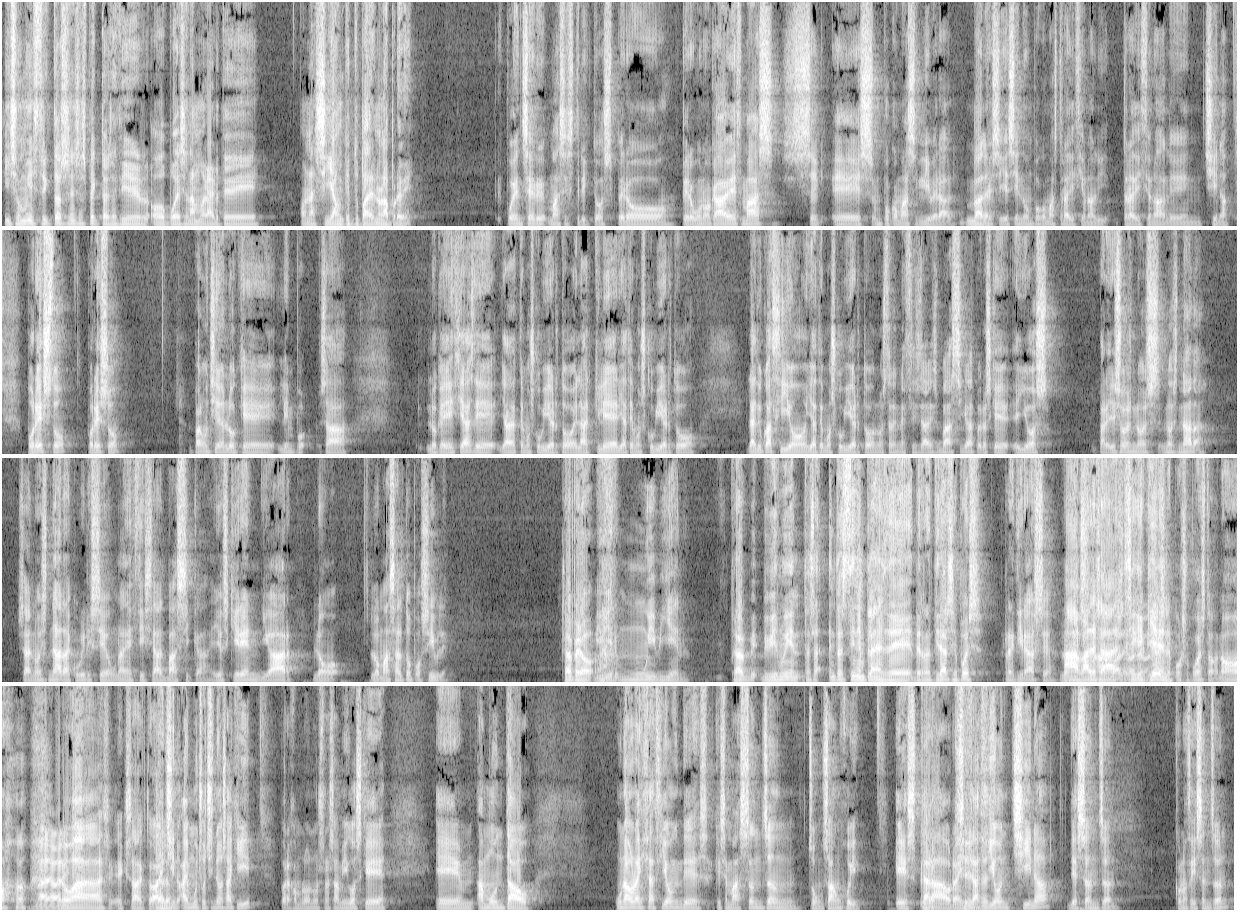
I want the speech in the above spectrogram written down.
¿Y son muy estrictos en ese aspecto? Es decir, o puedes enamorarte de aún así, aunque tu padre no la apruebe. Pueden ser más estrictos, pero, pero bueno, cada vez más se- es un poco más liberal. Vale. Que sigue siendo un poco más tradicional, tradicional en China. Por esto, por eso, para un chino lo que le impo- o sea, lo que decías de ya te hemos cubierto el alquiler, ya te hemos cubierto la educación, ya te hemos cubierto nuestras necesidades básicas, pero es que ellos, para ellos no es, no es nada. O sea, no es nada cubrirse una necesidad básica. Ellos quieren llegar lo, lo más alto posible. Claro, pero. Vivir muy bien. Claro, vi- vivir muy bien. Entonces, entonces tienen planes de, de retirarse, pues. Retirarse. lo Ah, más- vale, o sea, vale, sí vale, que vale. quieren. Por supuesto, no. Vale, vale. no vas- exacto. Hay, Claro. chino- hay muchos chinos aquí, por ejemplo, nuestros amigos que eh, han montado una organización de, que se llama Shenzhen Zhongsanghui. Es Claro. la Sí, organización china de Shenzhen. ¿Conocéis Shenzhen?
